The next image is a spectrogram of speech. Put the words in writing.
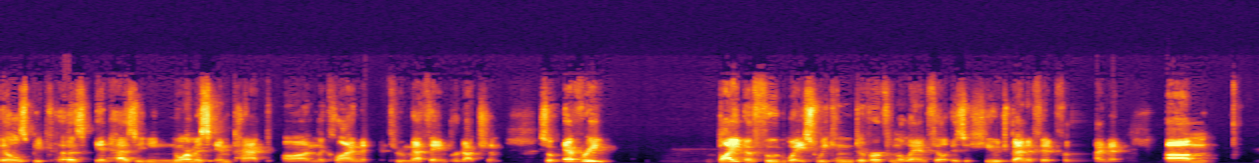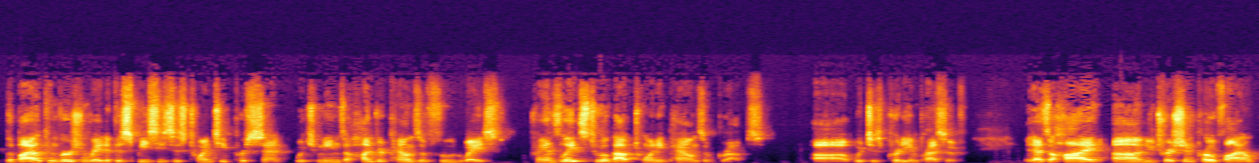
hills because it has an enormous impact on the climate through methane production. So every bite of food waste we can divert from the landfill is a huge benefit for the climate. Um, the bioconversion rate of this species is 20%, which means 100 pounds of food waste translates to about 20 pounds of grubs, uh, which is pretty impressive. It has a high uh, nutrition profile,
